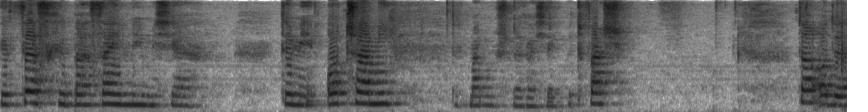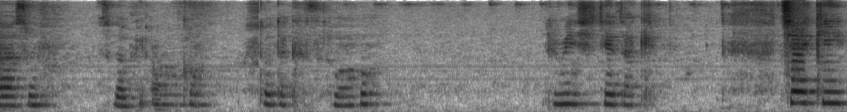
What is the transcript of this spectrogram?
Więc teraz chyba zajmijmy się tymi oczami. Tak mam już na razie jakby twarz. To od razu zrobi oko. To tak słabo. Oczywiście tak cieki.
